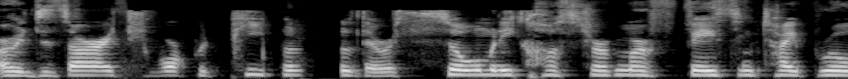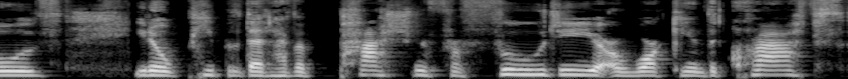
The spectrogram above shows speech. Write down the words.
or a desire to work with people. There are so many customer facing type roles, you know, people that have a passion for foodie or working in the crafts,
